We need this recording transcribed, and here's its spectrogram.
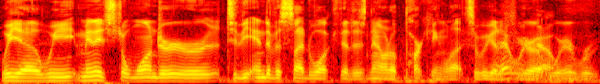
we uh, we managed to wander to the end of a sidewalk that is now in a parking lot, so we got to figure out where we're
